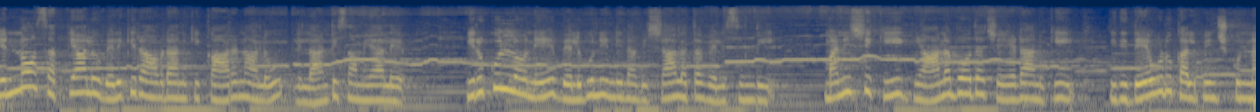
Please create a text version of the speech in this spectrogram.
ఎన్నో సత్యాలు వెలికి రావడానికి కారణాలు ఇలాంటి సమయాలే. ఇరుకుల్లోనే వెలుగు నిండిన విశాలత వెలిసింది. మనిషికి జ్ఞానబోధ చేయడానికి ఇది దేవుడు కల్పించుకున్న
